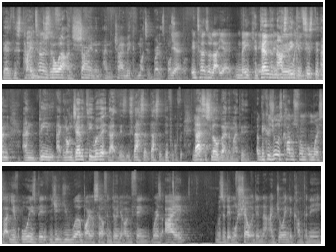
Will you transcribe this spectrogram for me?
there's this time to just go out and shine and, and try and make as much as bread as possible, Yeah, bro. in terms of like yeah, making In it. terms of now staying what you do. consistent and, and being like longevity with it, like this, that's a, that's the difficult thing. Yeah. That's a slow burn, in my opinion. because yours comes from almost like you've always been you, you were by yourself and doing your own thing whereas i was a bit more sheltered in that i joined the company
